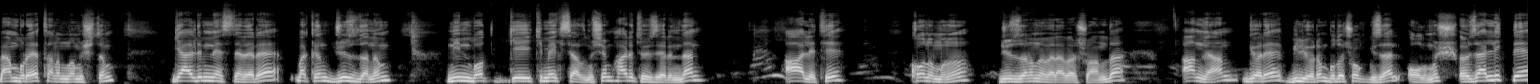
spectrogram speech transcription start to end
ben buraya tanımlamıştım. Geldim nesnelere. Bakın cüzdanım Ninbot G2 Max yazmışım. Harita üzerinden aleti, konumunu cüzdanımla beraber şu anda an ve an görebiliyorum. Bu da çok güzel olmuş. Özellikle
